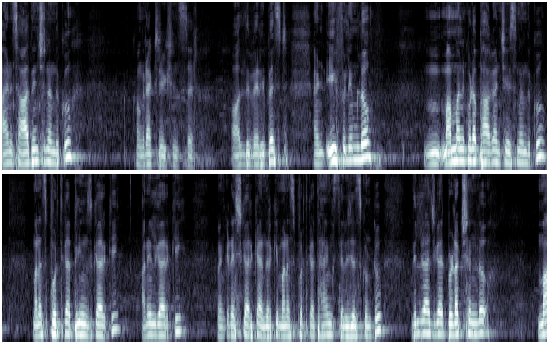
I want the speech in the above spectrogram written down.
ఆయన సాధించినందుకు congratulations sir all the very best and ఈ ఫిలింలో మమ్మల్ని కూడా భాగం చేసినందుకు మనస్ఫూర్తిగా భీమ్స్ గారికి అనిల్ గారికి వెంకటేష్ గారికి అందరికీ మనస్ఫూర్తిగా థ్యాంక్స్ తెలియజేసుకుంటూ దిల్ రాజు గారి ప్రొడక్షన్లో మా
